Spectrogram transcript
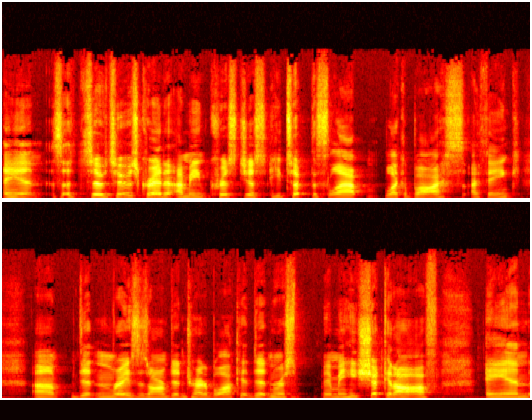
and so, so to his credit, I mean, Chris just he took the slap like a boss. I think, um, didn't raise his arm, didn't try to block it, didn't. Res- I mean, he shook it off, and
